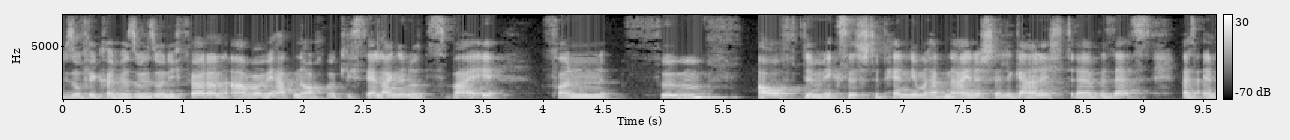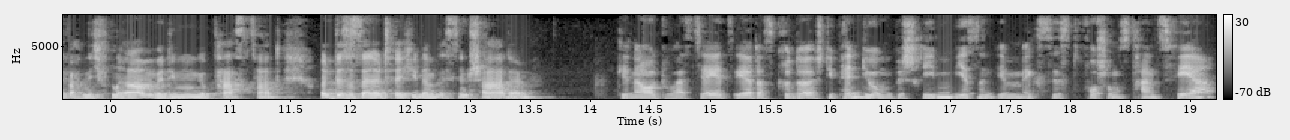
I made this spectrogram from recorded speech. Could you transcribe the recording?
so viel können wir sowieso nicht fördern, aber wir hatten auch wirklich sehr lange nur zwei von fünf auf dem Exist-Stipendium und hatten eine Stelle gar nicht äh, besetzt, weil es einfach nicht von Rahmenbedingungen gepasst hat. Und das ist dann natürlich wieder ein bisschen schade. Genau, du hast ja jetzt eher das Gründerstipendium beschrieben. Wir sind im Exist Forschungstransfer.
